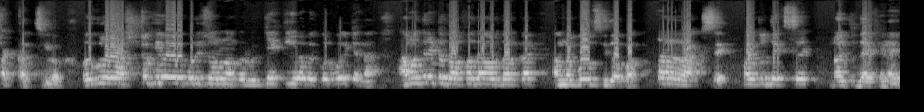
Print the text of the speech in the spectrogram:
সাক্ষাৎ ছিল। ওইগুলো রাষ্ট্র কীভাবে পরিচালনা করবে, কে কীভাবে করবে, ওইটা না। আমাদের একটা দফা দেওয়ার দরকার, আমরা বলছি দফা, তারা রাখছে। হয়তো দেখছে, নয়তো দেখে নাই।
